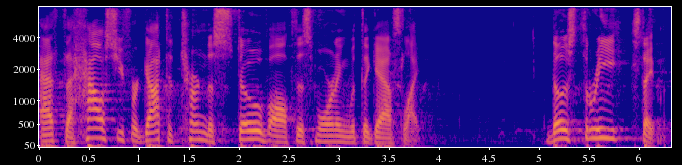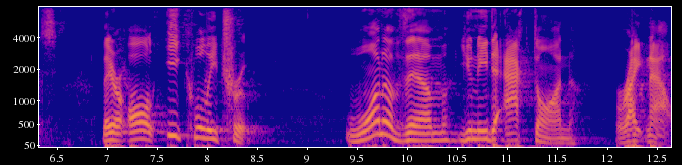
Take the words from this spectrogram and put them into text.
at the house you forgot to turn the stove off this morning with the gas light. Those three statements, they are all equally true. One of them you need to act on right now.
